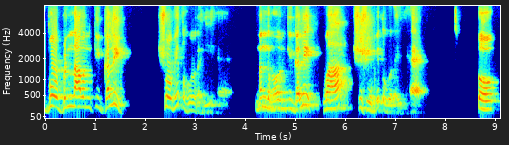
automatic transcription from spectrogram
वो वृंदावन की गली शोभित हो रही है। नंद भवन की गली वह सुशोभित हो रही है। तो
